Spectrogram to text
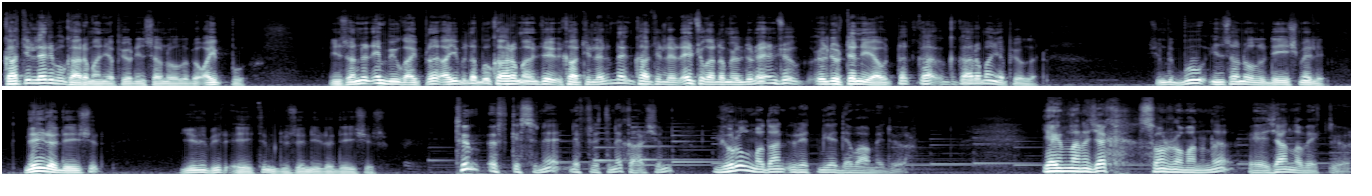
katilleri bu kahraman yapıyor insanoğlu. Bir ayıp bu. İnsanın en büyük ayıpları, ayıbı da bu kahraman şey, katillerinden katiller. En çok adam öldüren, en çok öldürteni yahut da kahraman yapıyorlar. Şimdi bu insanoğlu değişmeli. Neyle değişir? Yeni bir eğitim düzeniyle değişir. Tüm öfkesine, nefretine karşın yorulmadan üretmeye devam ediyor. Yayımlanacak son romanını heyecanla bekliyor.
